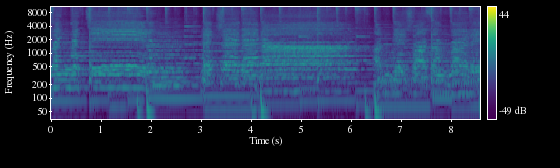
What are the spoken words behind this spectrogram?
ജീവൻ വച്ചിടും രക്ഷകനാ. അന്ത്യശ്വാസം വരെ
